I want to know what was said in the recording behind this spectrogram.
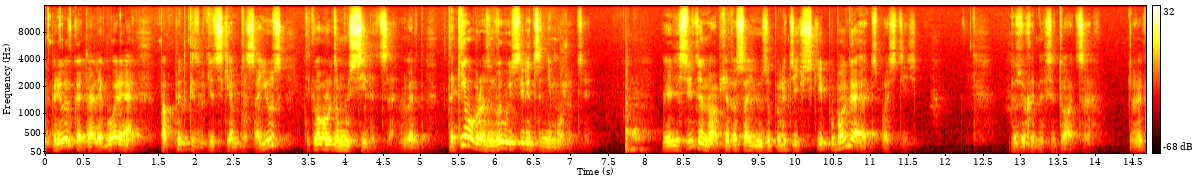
прививка, это аллегория попытки заключить с кем-то союз, таким образом усилиться. Он говорит, таким образом вы усилиться не можете. И действительно, вообще-то союзы политические помогают спастись в безвыходных ситуациях. Так?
